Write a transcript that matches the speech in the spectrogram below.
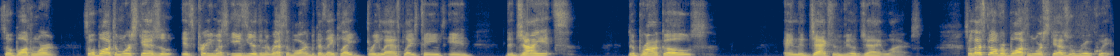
So Baltimore. So Baltimore's schedule is pretty much easier than the rest of ours because they play three last place teams in the Giants, the Broncos, and the Jacksonville Jaguars. So let's go over Baltimore's schedule real quick.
